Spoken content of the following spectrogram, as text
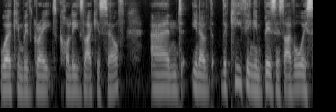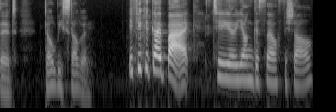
working with great colleagues like yourself, and you know the, the key thing in business, I've always said, don't be stubborn. If you could go back to your younger self, Vishal,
